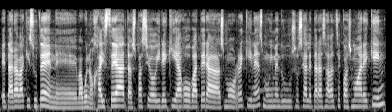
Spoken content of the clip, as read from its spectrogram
eta erabaki zuten e, ba, bueno, jaiztea eta espazio irekiago batera asmo horrekin, ez, mugimendu sozialetara zabaltzeko asmoarekin,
